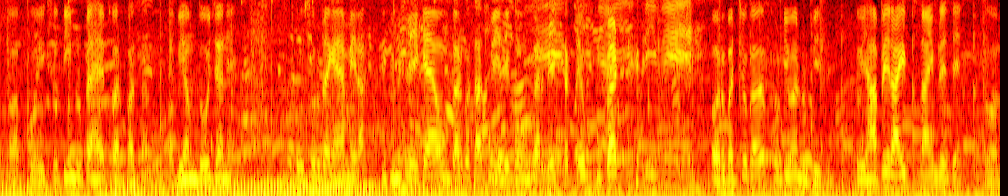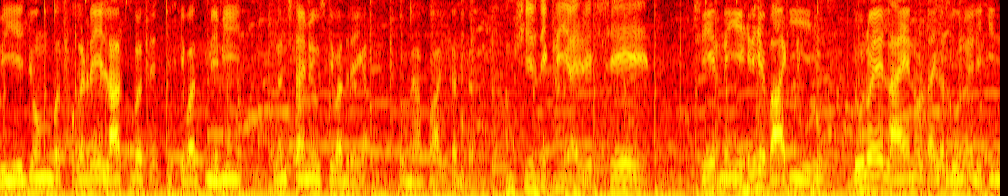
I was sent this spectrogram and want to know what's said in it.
तो आपको एक सौ तीन रुपये है पर पर्सन अभी हम दो जन हैं। दो सौ रुपये गया मेरा क्योंकि मैं लेके आया ओंकार को साथ में। ये देखो ओंकार देख सकते हो फुकट। और बच्चों का फोर्टी वन रुपीज़ है। तो यहाँ पे राइड्स टाइम रहते तो अभी ये जो हम बस पकड़ रहे हैं लास्ट बस है इसके बाद मे बी लंच टाइम है उसके बाद रहेगा। तो मैं आपको आगे का दिखाता हूँ। हम शेर देखने जा रहे हैं, शेर। शेर नहीं है रे बागी। है दोनों है लायन और टाइगर दोनों है लेकिन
